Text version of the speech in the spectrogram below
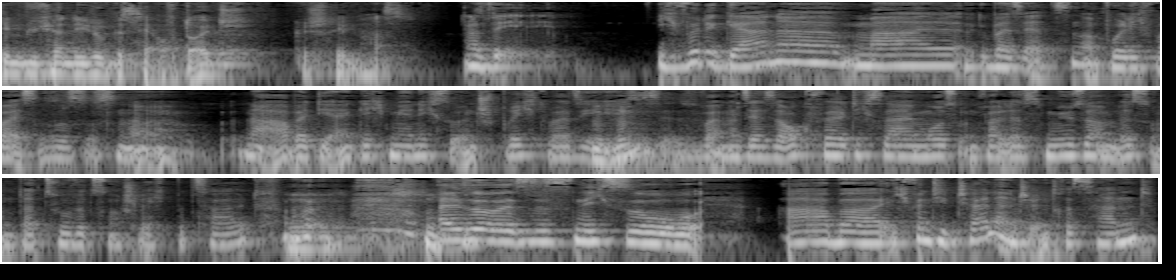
den Büchern, die du bisher auf Deutsch geschrieben hast? Also Ich würde gerne mal übersetzen, obwohl ich weiß, es ist eine, eine Arbeit, die eigentlich mir nicht so entspricht, weil sie, mhm. ist, weil man sehr sorgfältig sein muss und weil es mühsam ist und dazu wird es noch schlecht bezahlt. Mhm. also es ist nicht so. Aber ich finde die Challenge interessant.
